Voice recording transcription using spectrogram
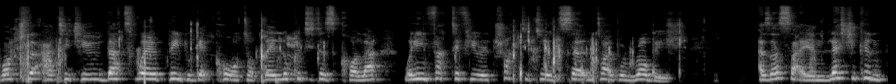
Watch the attitude. That's where people get caught up. They look at it as color, when in fact, if you're attracted to a certain type of rubbish, as I say, unless you can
